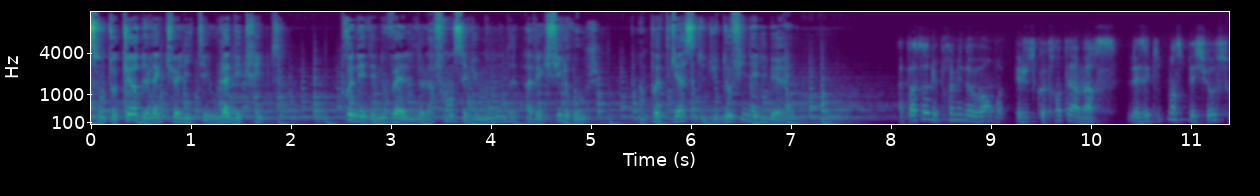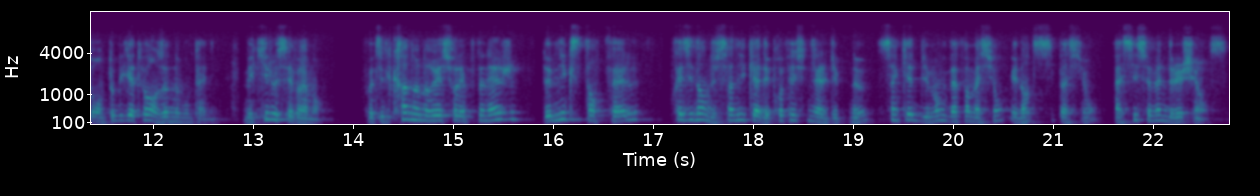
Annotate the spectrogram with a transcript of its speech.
sont au cœur de l'actualité ou la décrypte. Prenez des nouvelles de la France et du monde avec Fil Rouge, un podcast du Dauphiné Libéré. À partir du 1er novembre et jusqu'au 31 mars, les équipements spéciaux seront obligatoires en zone de montagne. Mais qui le sait vraiment? Faut-il craindre une ruée sur les pneus neige? Dominique Stampfel, président du syndicat des professionnels du pneu, s'inquiète du manque d'information et d'anticipation à six semaines de l'échéance.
